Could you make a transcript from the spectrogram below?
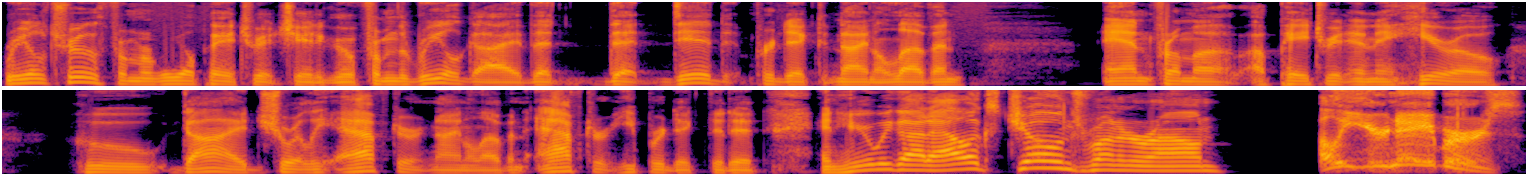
Real truth from a real patriot, Shady Grove, from the real guy that that did predict 9/11, and from a, a patriot and a hero who died shortly after 9/11, after he predicted it. And here we got Alex Jones running around. I'll eat your neighbors.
